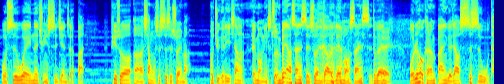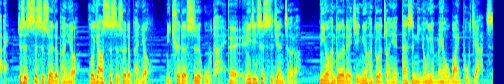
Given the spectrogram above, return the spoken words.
我是为那群实践者办，譬如说，呃，像我是四十岁嘛，我举个例，像雷蒙，你准备要三十，所以你叫雷蒙 三十，对不对？我日后可能办一个叫四十舞台，就是四十岁的朋友或要四十岁的朋友，你缺的是舞台，对你已经是实践者了，你有很多的累积，你有很多的专业，但是你永远没有外部价值，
